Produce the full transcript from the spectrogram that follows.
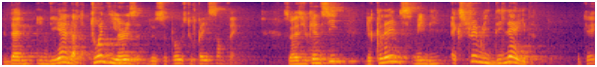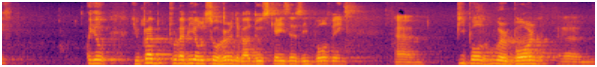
And then in the end, after 20 years, you're supposed to pay something. So as you can see, the claims may be extremely delayed. Okay? You, you prob probably also heard about those cases involving um, people who were born um,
